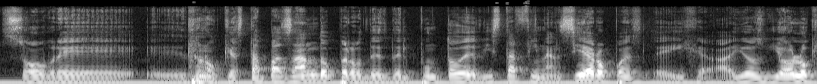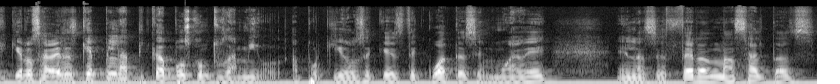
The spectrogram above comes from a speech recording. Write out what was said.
sobre eh, lo que está pasando, pero desde el punto de vista financiero, pues le dije, "Ah, yo, yo lo que quiero saber es qué platicas vos con tus amigos, Ah, porque yo sé que este cuate se mueve en las esferas más altas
